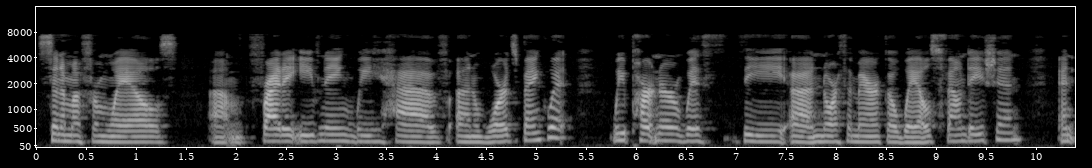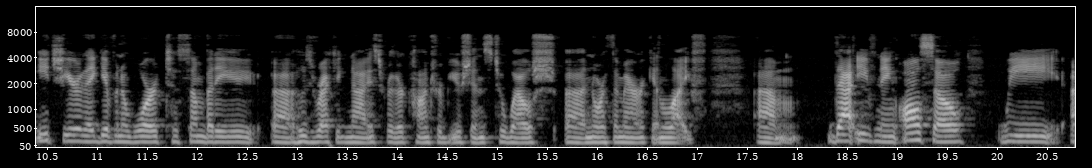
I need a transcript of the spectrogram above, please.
cinema from Wales. Um, Friday evening, we have an awards banquet. We partner with the uh, North America Wales Foundation, and each year they give an award to somebody uh, who's recognized for their contributions to Welsh uh, North American life. Um, that evening, also, we uh,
